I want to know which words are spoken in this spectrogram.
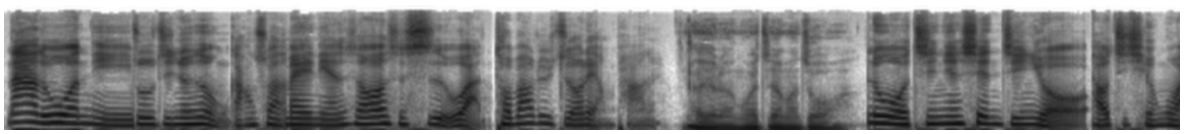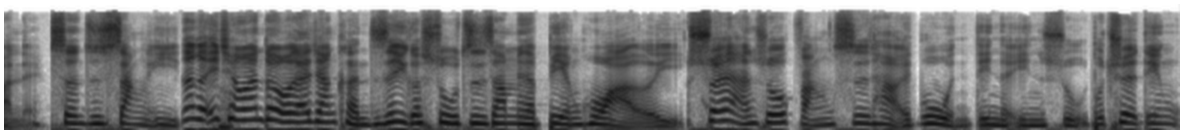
那如果你租金就是我们刚算，每年收二十四万，投报率只有两趴呢。还有人会这么做吗？如果今天现金有好几千万嘞，甚至上亿，那个一千万对我来讲可能只是一个数字上面的变化而已。虽然说房市它有一不稳定的因素，不确定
